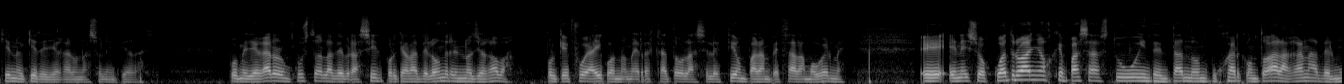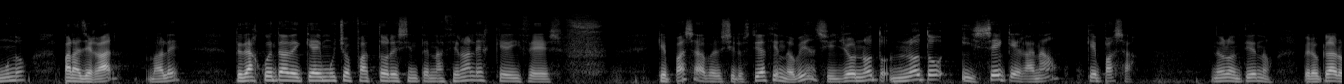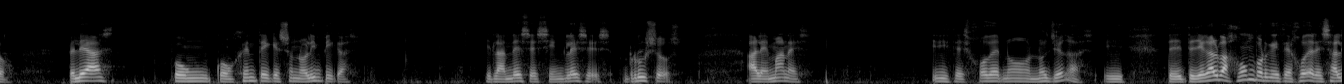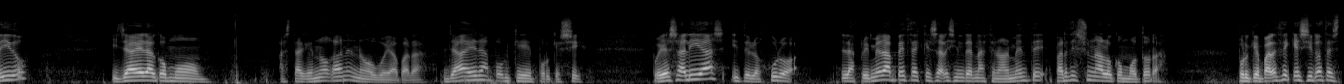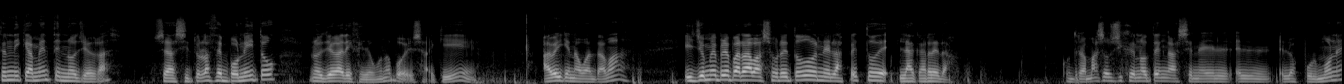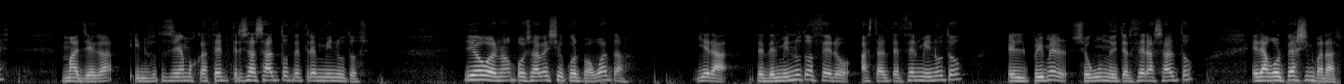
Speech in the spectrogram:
¿Quién no quiere llegar a unas Olimpiadas? Pues me llegaron justo a las de Brasil, porque a las de Londres no llegaba, porque fue ahí cuando me rescató la selección para empezar a moverme. Eh, en esos cuatro años que pasas tú intentando empujar con todas las ganas del mundo para llegar, ¿vale? Te das cuenta de que hay muchos factores internacionales que dices, ¿qué pasa? Pero si lo estoy haciendo bien, si yo noto, noto y sé que he ganado, ¿qué pasa? No lo entiendo. Pero claro, peleas con, con gente que son olímpicas, irlandeses, ingleses, rusos, alemanes, y dices, joder, no, no llegas. Y te, llega el bajón porque dices, joder, he salido y ya era como, hasta que no gane no voy a parar. Ya era porque, porque sí. Pues ya salías y te lo juro, las primeras veces que sales internacionalmente pareces una locomotora, porque parece que si lo haces técnicamente no llegas. O sea, si tú lo haces bonito, no llega. Dije yo, bueno, pues aquí, a ver quién aguanta más. Y yo me preparaba sobre todo en el aspecto de la carrera. Contra más oxígeno tengas en, los pulmones, más llega. Y nosotros teníamos que hacer tres asaltos de tres minutos. Y yo, bueno, pues a ver si el cuerpo aguanta. Y era desde el minuto cero hasta el tercer minuto, el primer, segundo y tercer asalto, era golpear sin parar.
